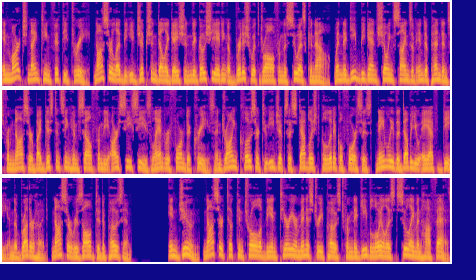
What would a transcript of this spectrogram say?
In March 1953, Nasser led the Egyptian delegation negotiating a British withdrawal from the Suez Canal, when Naguib began showing signs of independence from Nasser by distancing himself from the RCC's land reform decrees and drawing closer to Egypt's established political forces, namely the WAFD and the Brotherhood, Nasser resolved to depose him. In June, Nasser took control of the Interior Ministry post from Naguib loyalist Sulayman Hafez,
